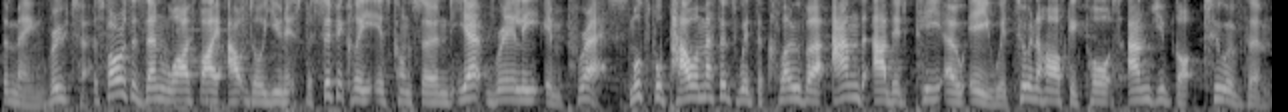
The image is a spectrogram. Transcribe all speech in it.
the main router. As far as the Zen Wi-Fi outdoor unit specifically is concerned, yeah, really impressed. Multiple power methods with the Clover and added PoE with two and a half gig ports and you've got two of them.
